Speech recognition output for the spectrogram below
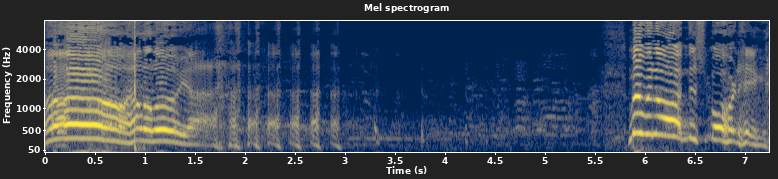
Oh, hallelujah. Moving on this morning.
